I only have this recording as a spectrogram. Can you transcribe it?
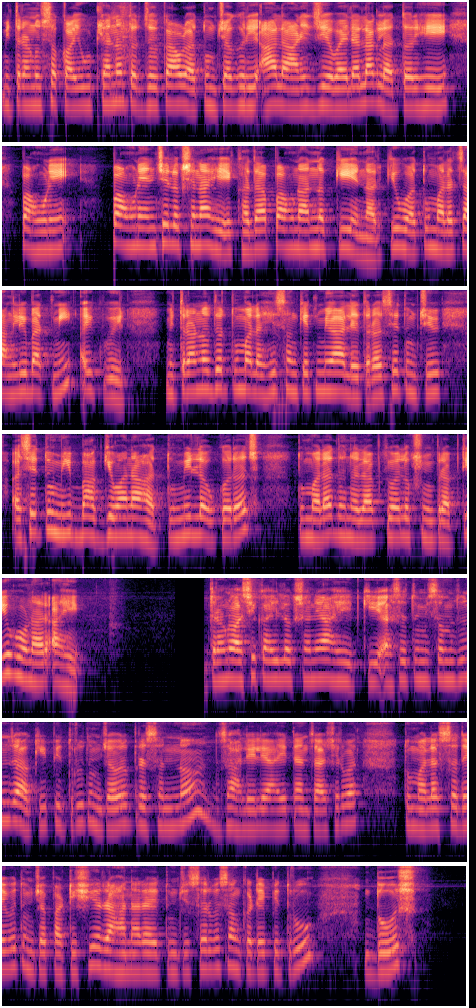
मित्रांनो सकाळी उठल्यानंतर जर कावळा तुमच्या घरी आला आणि जेवायला लागला तर हे पाहुणे पाहुण्यांचे लक्षण आहे. एखादा पाहुणा नक्की येणार किंवा तुम्हाला चांगली बातमी ऐकू येईल मित्रांनो जर तुम्हाला हे संकेत मिळाले तर असे तुमचे असे तुम्ही भाग्यवान आहात. तुम्ही लवकरच तुम्हाला धनलाभ किंवा लक्ष्मीप्राप्ती होणार आहे. मित्रांनो अशी काही लक्षणे आहेत की असं तुम्ही समजून जा की पितृ तुमच्यावर प्रसन्न झालेले आहे. त्यांचा आशीर्वाद तुम्हाला सदैव तुमच्या पाठीशी राहणार आहे. तुमची सर्व संकटे पितृ दोष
